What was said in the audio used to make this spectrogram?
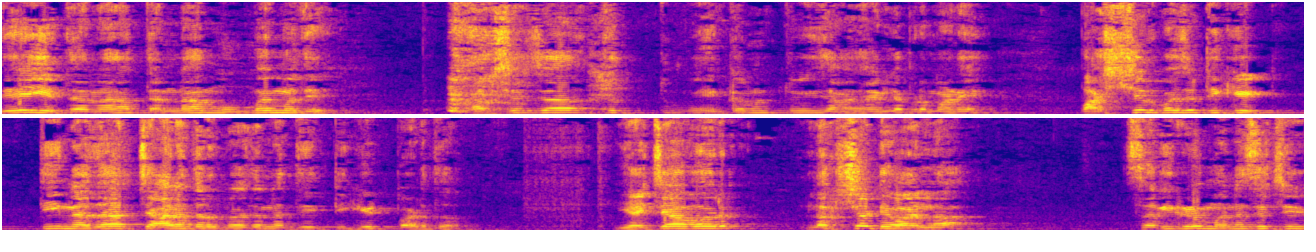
ते येताना त्यांना मुंबईमध्ये अक्षरशः तर तुम्ही एका मिनिट तुम्ही सांगितल्याप्रमाणे पाचशे रुपयाचं तिकीट तीन हजार चार हजार रुपयाचं त्यांना ते तिकीट पडतं. याच्यावर लक्ष ठेवायला सगळीकडे मनसेचे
